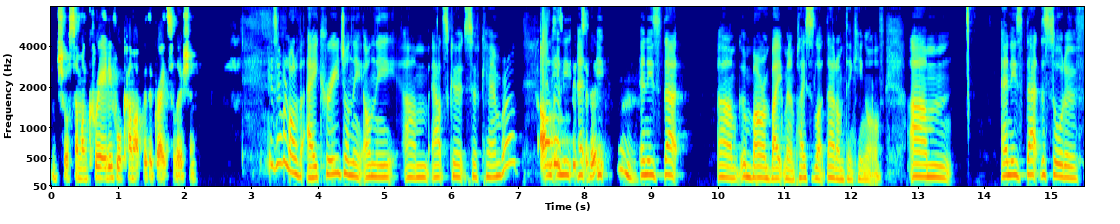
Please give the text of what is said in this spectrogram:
I'm sure someone creative will come up with a great solution. Is there a lot of acreage on the on the um, outskirts of Canberra? Oh, And- there's and, bits and, of it. Hmm. and is that um, Bateman and places like that? I'm thinking of, um, and is that the sort of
